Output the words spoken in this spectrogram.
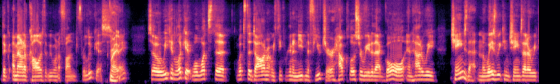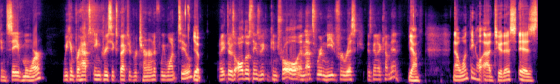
the amount of college that we want to fund for Lucas, Right. right? So we can look at well, what's the what's the dollar amount we think we're going to need in the future? How close are we to that goal, and how do we change that? And the ways we can change that are we can save more, we can perhaps increase expected return if we want to. Yep. Right? There's all those things we can control, and that's where need for risk is going to come in. Yeah. Now, one thing I'll add to this is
